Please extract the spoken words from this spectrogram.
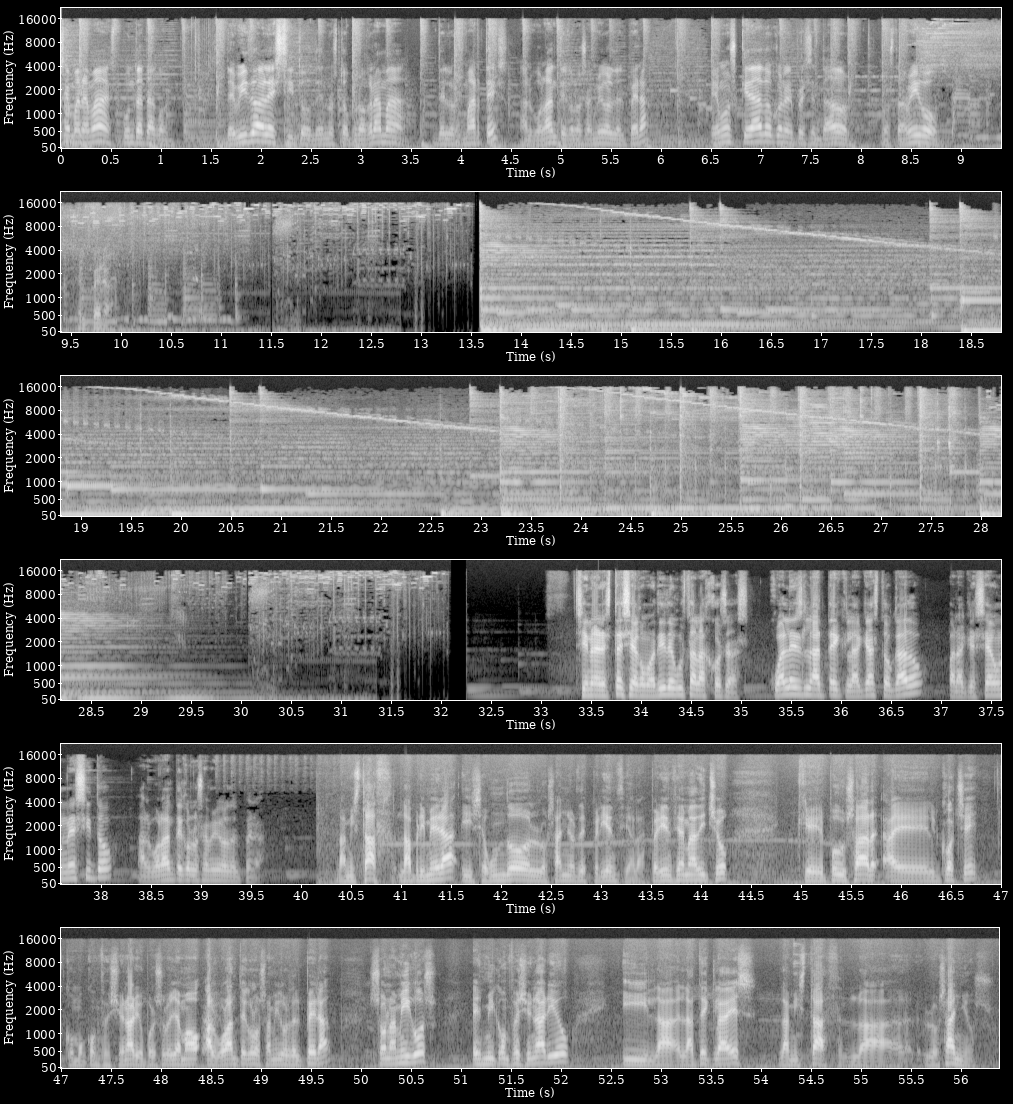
semana más, Punta Tacón. Debido al éxito de nuestro programa de los martes, al volante con los amigos del Pera, hemos quedado con el presentador, nuestro amigo, el Pera. Sin anestesia, como a ti te gustan las cosas, ¿cuál es la tecla que has tocado para que sea un éxito al volante con los amigos del Pera? La amistad, la primera, y segundo, los años de experiencia. La experiencia me ha dicho que puedo usar eh, el coche como confesionario, por eso lo he llamado al volante con los amigos del Pera. Son amigos, es mi confesionario y la, tecla es la amistad, los años.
